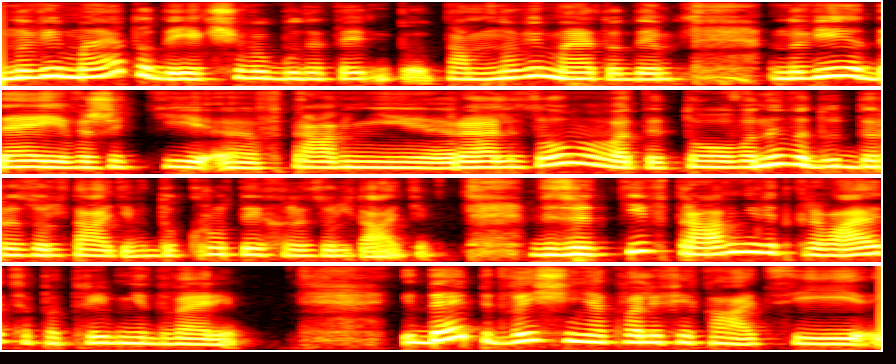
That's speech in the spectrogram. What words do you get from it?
Нові методи, якщо ви будете там нові методи, нові ідеї в житті е, в травні реалізовувати, то вони ведуть до результатів, до крутих результатів. В житті в травні відкриваються потрібні двері. Іде підвищення кваліфікації,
